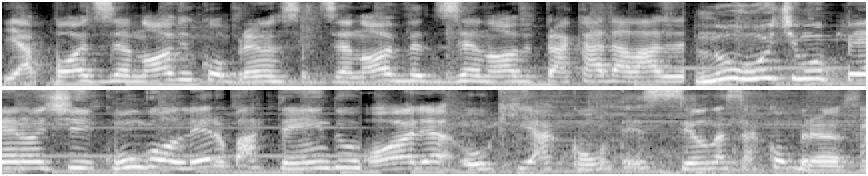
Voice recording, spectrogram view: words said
e após 19 cobranças, 19 a 19 para cada lado, no último pênalti, com o goleiro batendo, olha o que aconteceu nessa cobrança.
